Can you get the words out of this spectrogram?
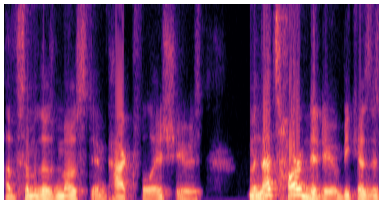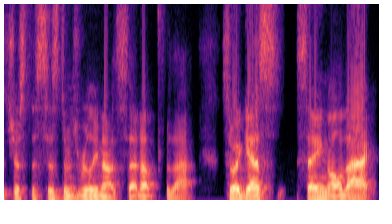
of some of those most impactful issues. And that's hard to do because it's just the system's really not set up for that. So i guess saying all that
